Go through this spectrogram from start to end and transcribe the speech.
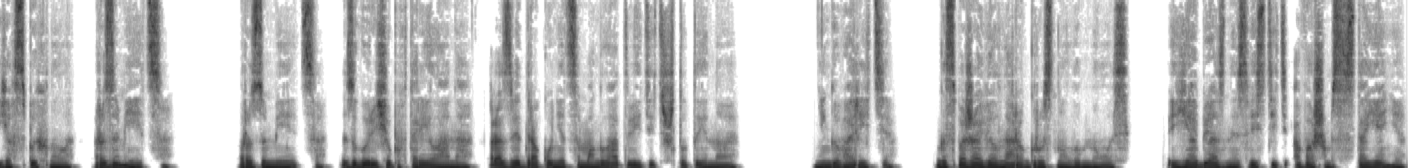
я вспыхнула. «Разумеется». «Разумеется», — с горечью повторила она. «Разве драконица могла ответить что-то иное?» «Не говорите». Госпожа Вилнара грустно улыбнулась. «Я обязана известить о вашем состоянии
